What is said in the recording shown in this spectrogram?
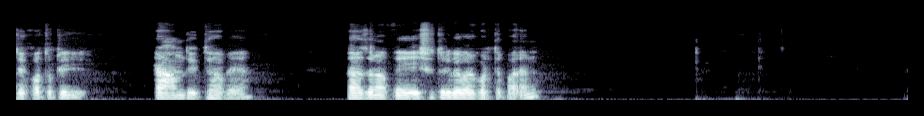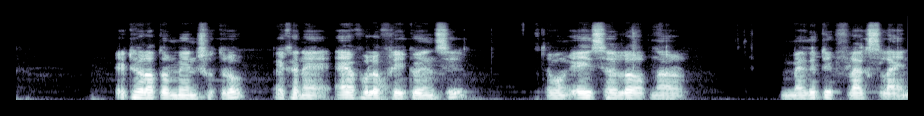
যে কতটি টার্ম দিতে হবে তার জন্য আপনি এই সূত্রটি ব্যবহার করতে পারেন। এটি হলো আপনার মেন সূত্র। এখানে এফ হলো ফ্রিকোয়েন্সি এবং এইচ হলো আপনার ম্যাগনেটিক ফ্লাক্স লাইন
